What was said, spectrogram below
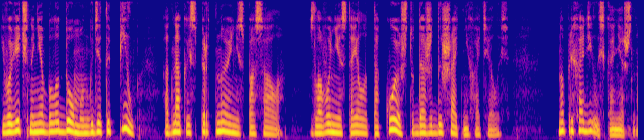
его вечно не было дома, он где-то пил — Однако и спиртное не спасало. Зловоние стояло такое, что даже дышать не хотелось. Но приходилось, конечно.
